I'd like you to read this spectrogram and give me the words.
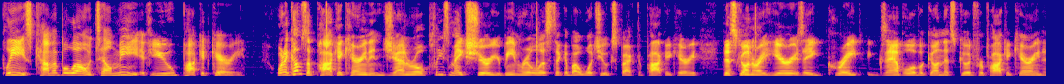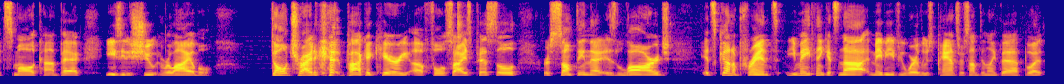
Please comment below and tell me if you pocket carry. When it comes to pocket carrying in general, please make sure you're being realistic about what you expect to pocket carry. This gun right here is a great example of a gun that's good for pocket carrying. It's small, compact, easy to shoot, and reliable. Don't try to pocket carry a full-size pistol or something that is large. It's gonna print. You may think it's not, maybe if you wear loose pants or something like that, but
